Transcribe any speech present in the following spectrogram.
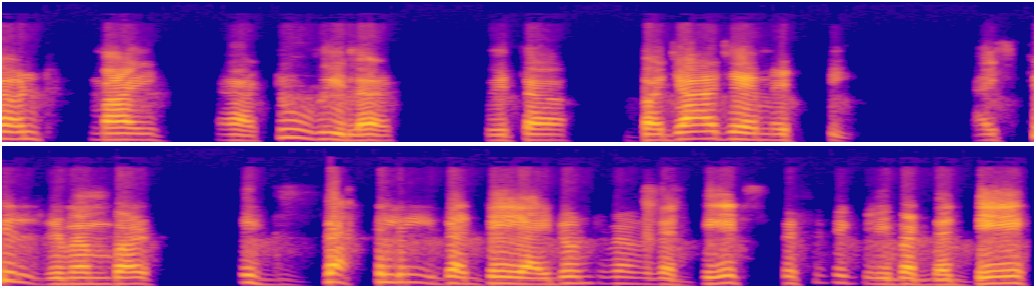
learned my uh, two wheeler with a bajaj m80 i still remember exactly the day i don't remember the date specifically but the day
